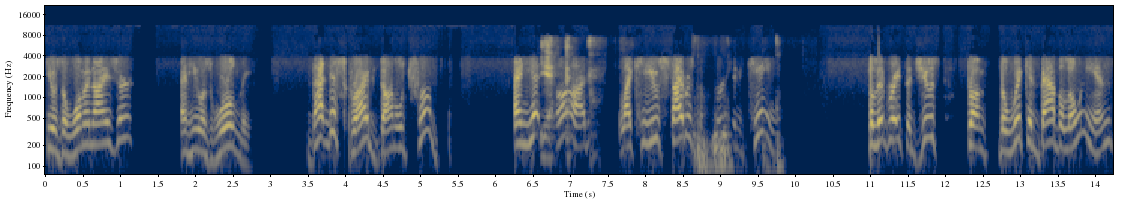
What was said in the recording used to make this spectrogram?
he was a womanizer, and he was worldly. That describes Donald Trump. And yet, yeah. God, like he used Cyrus the Persian king to liberate the Jews from the wicked Babylonians,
